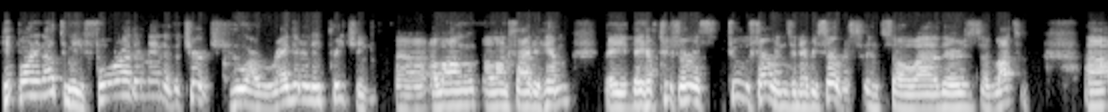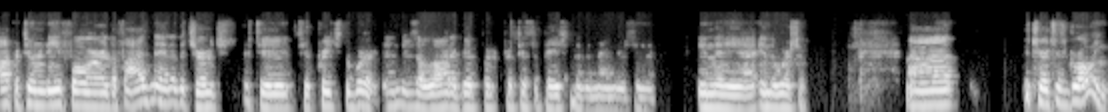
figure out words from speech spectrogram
he pointed out to me four other men of the church who are regularly preaching uh, along alongside of him. They they have two service two sermons in every service, and so uh, there's lots of uh, opportunity for the five men of the church to to preach the word, and there's a lot of good participation of the members in the in the uh, in the worship. Uh, the church is growing.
